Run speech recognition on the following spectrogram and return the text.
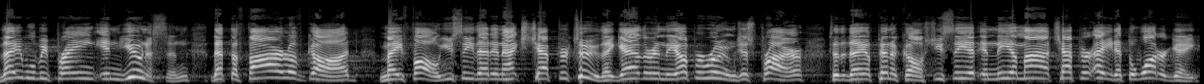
They will be praying in unison that the fire of God may fall. You see that in Acts chapter 2. They gather in the upper room just prior to the day of Pentecost. You see it in Nehemiah chapter 8 at the Watergate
